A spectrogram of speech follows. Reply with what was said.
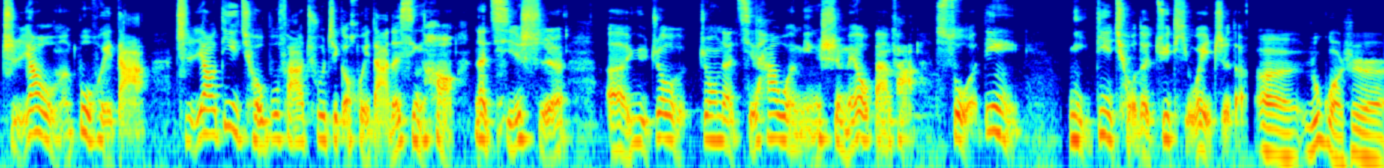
只要我们不回答。只要地球不发出这个回答的信号，那其实，呃，宇宙中的其他文明是没有办法锁定你地球的具体位置的。呃，如果是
